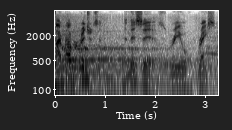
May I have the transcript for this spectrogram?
I'm Robert Richardson, and this is Real Racing.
